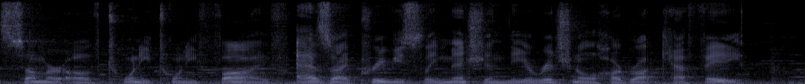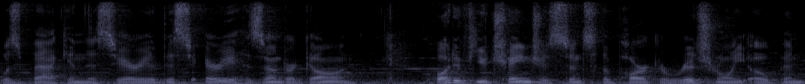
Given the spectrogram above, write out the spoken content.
summer of 2025. As I previously mentioned, the original Hard Rock Cafe was back in this area. This area has undergone quite a few changes since the park originally opened.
